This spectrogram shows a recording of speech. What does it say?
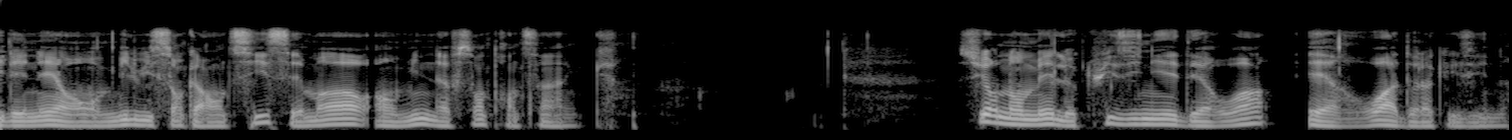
Il est né en 1846 et mort en 1935. Surnommé le cuisinier des rois, est roi de la cuisine.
